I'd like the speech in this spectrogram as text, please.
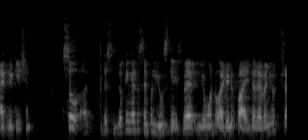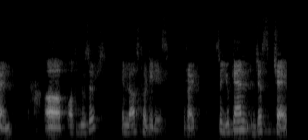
aggregation. So uh, just looking at a simple use case where you want to identify the revenue trend uh, of users in last 30 days, right? So you can just check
